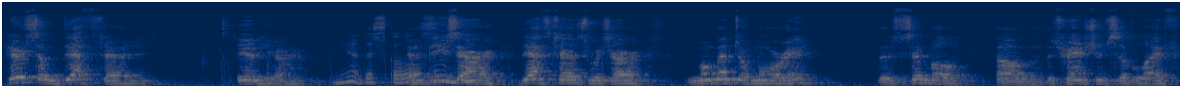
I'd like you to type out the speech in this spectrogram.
Here's some death head in here. Yeah, the skulls. And these mm-hmm. are death heads which are memento mori, the symbol of the transience of life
